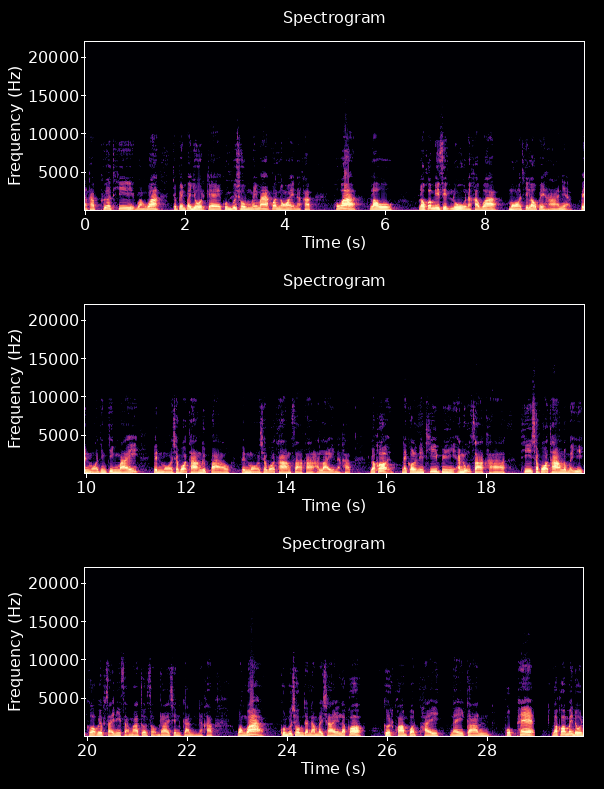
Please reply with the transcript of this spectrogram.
นะครับ เพื่อที่หวังว่าจะเป็นประโยชน์แก่คุณผู้ชมไม่มากก็น้อยนะครับ เพราะว่าเราเราก็มีสิทธิ์รู้นะครับว่าหมอที่เราไปหาเนี่ยเป็นหมอจริงๆไหม เป็นหมอเฉพาะทางหรือเปล่า เป็นหมอเฉพาะทางสาขาอะไรนะครับ แล้วก็ในกรณีที่มีอนุสาขาที่เฉพาะทางลงมาอีกก็เว็บไซต์นี้สามารถตรวจสอบได้เช่นกันนะครับ หวังว่าคุณผู้ชมจะนำไปใช้ แล้วก็เกิดความปลอดภัยในการพบแพทย์ แล้วก็ไม่โดน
